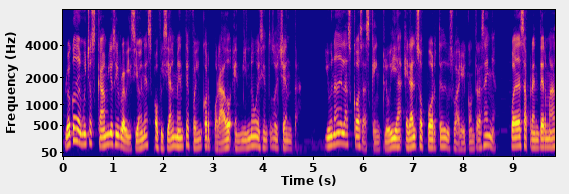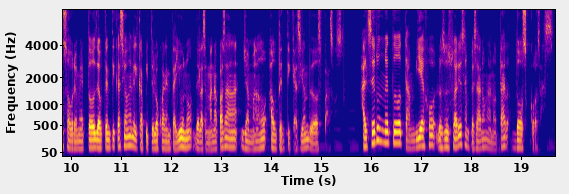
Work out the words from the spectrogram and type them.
Luego de muchos cambios y revisiones, oficialmente fue incorporado en 1980 y una de las cosas que incluía era el soporte de usuario y contraseña. Puedes aprender más sobre métodos de autenticación en el capítulo 41 de la semana pasada llamado autenticación de dos pasos. Al ser un método tan viejo, los usuarios empezaron a notar dos cosas.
